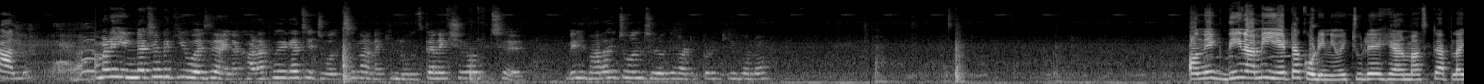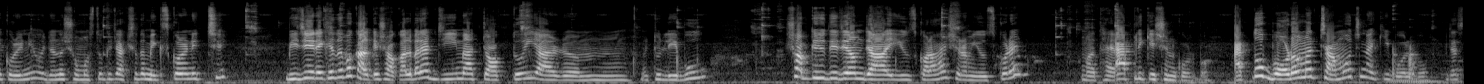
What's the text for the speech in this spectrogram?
কালো। আমার এই ইন্ডাকশনটা কি হয়েছে জানি না খারাপ হয়ে গেছে চলছে না নাকি লুজ কানেকশন হচ্ছে? বেশ ভালোই চলছিল কি হঠাৎ করে কি হলো? অনেক দিন আমি এটা করিনি, ওই চুলে হেয়ার মাস্কটা অ্যাপ্লাই করিনি, ওই জন্য সমস্ত কিছু একসাথে মিক্স করে নিচ্ছি ভিজিয়ে রেখে দেবো, কালকে সকালবেলা ডিম আর টক দই আর একটু লেবু সব কিছু দিয়ে যেরকম যা ইউজ করা হয় সেরকম ইউজ করে মাথায় অ্যাপ্লিকেশন করব। এত বড় আমার চামচ না কি বলব জাস্ট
